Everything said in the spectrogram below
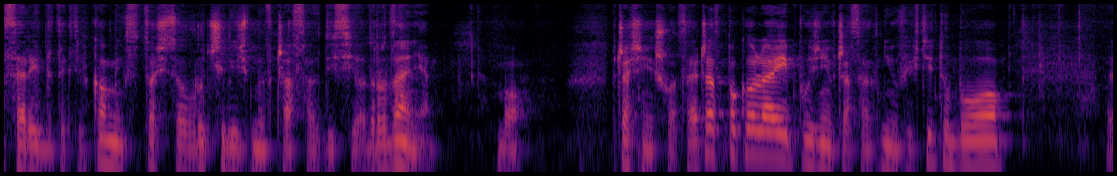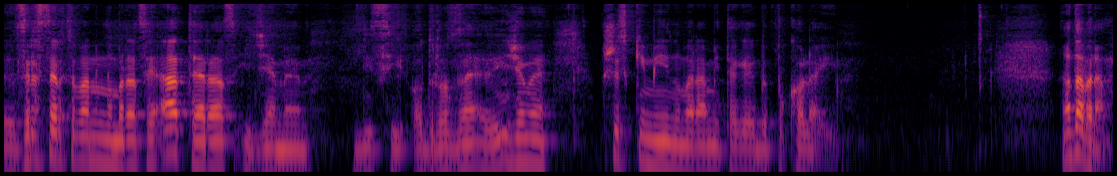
serii Detective Comics, coś co wróciliśmy w czasach DC Odrodzenie, bo wcześniej szło cały czas po kolei, później w czasach New 52 było yy, zrestartowana numeracja, a teraz idziemy DC Odrodzenie, idziemy wszystkimi numerami tak jakby po kolei. No dobra.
